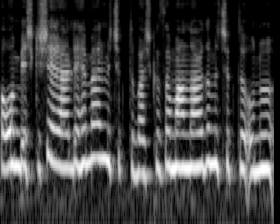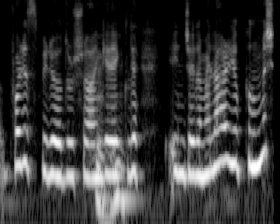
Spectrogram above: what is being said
15 kişi herhalde hemen mi çıktı, başka zamanlarda mı çıktı onu polis biliyordur şu an. Gerekli incelemeler yapılmış.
